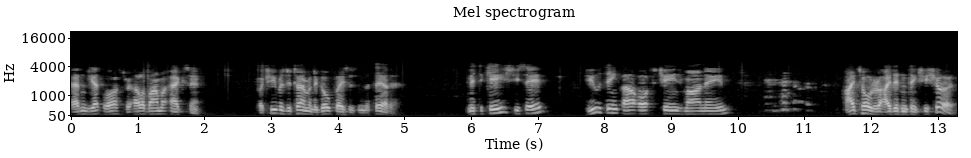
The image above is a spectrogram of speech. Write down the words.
hadn't yet lost her Alabama accent. But she was determined to go places in the theater. Mr. Case, she said, do you think I ought to change my name? I told her I didn't think she should.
